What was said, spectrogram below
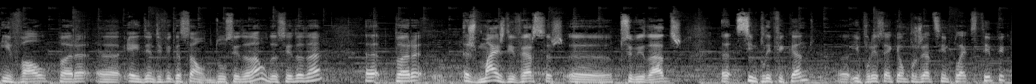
e vale para uh, a identificação do cidadão, da cidadã, para as mais diversas possibilidades, simplificando, e por isso é que é um projeto simplex típico,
